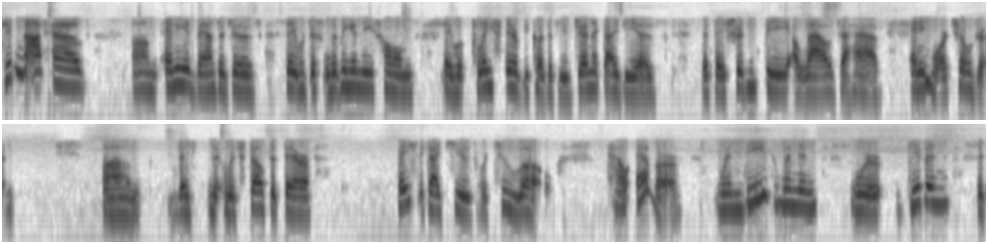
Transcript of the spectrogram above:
did not have um, any advantages. They were just living in these homes. They were placed there because of eugenic ideas that they shouldn't be allowed to have any more children. Um, they, it was felt that their basic IQs were too low. However, when these women were given the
